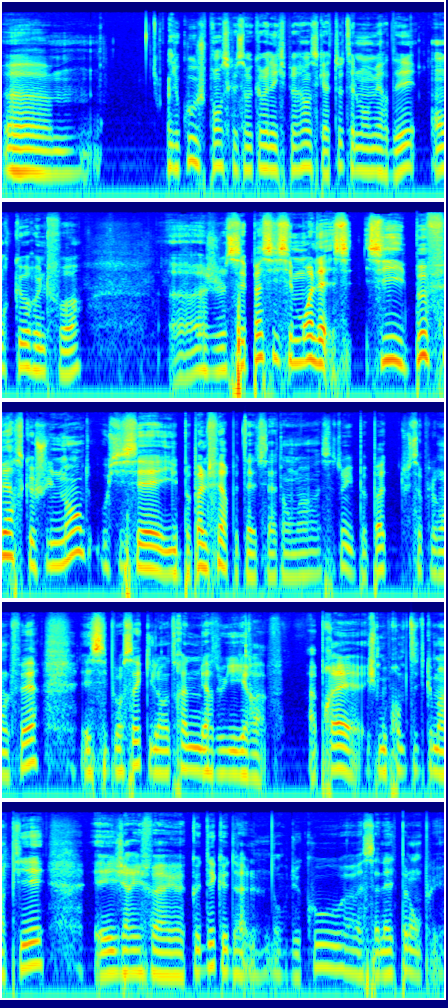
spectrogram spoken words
du coup, je pense que c'est encore une expérience qui a totalement merdé, encore une fois. Euh, je sais pas si c'est moi, s'il peut faire ce que je lui demande, ou si c'est, il peut pas le faire peut-être, ça tombe, hein. il peut pas tout simplement le faire, et c'est pour ça qu'il est en train de merdouiller grave. Après, je me prends peut-être comme un pied, et j'arrive à coder que dalle, donc du coup, euh, ça n'aide pas non plus.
